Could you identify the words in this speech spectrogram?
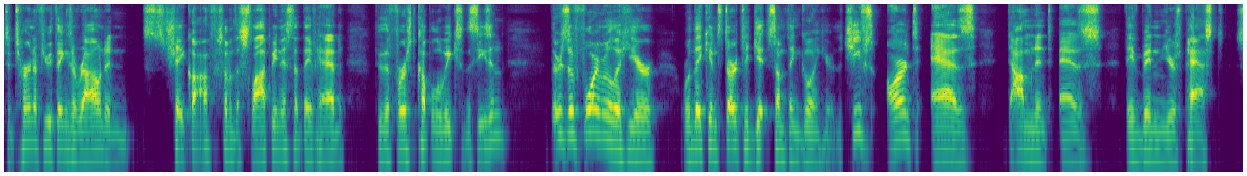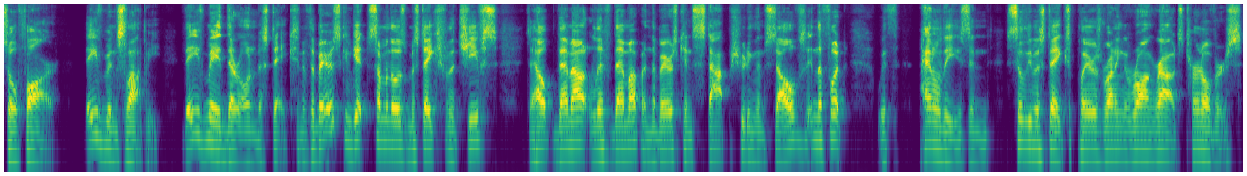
to turn a few things around and shake off some of the sloppiness that they've had through the first couple of weeks of the season, there's a formula here where they can start to get something going here. The Chiefs aren't as dominant as they've been in years past so far. They've been sloppy. They've made their own mistakes. And if the Bears can get some of those mistakes from the Chiefs to help them out, lift them up, and the Bears can stop shooting themselves in the foot with penalties and silly mistakes, players running the wrong routes, turnovers,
